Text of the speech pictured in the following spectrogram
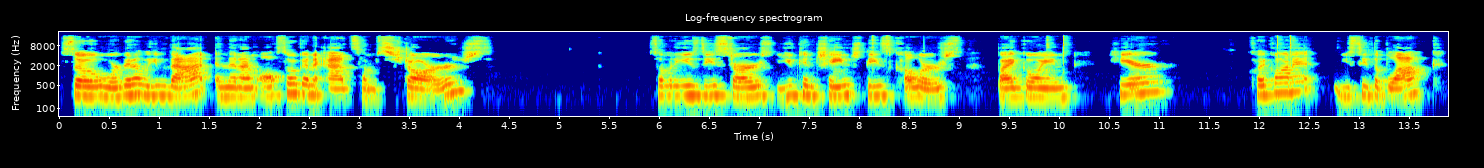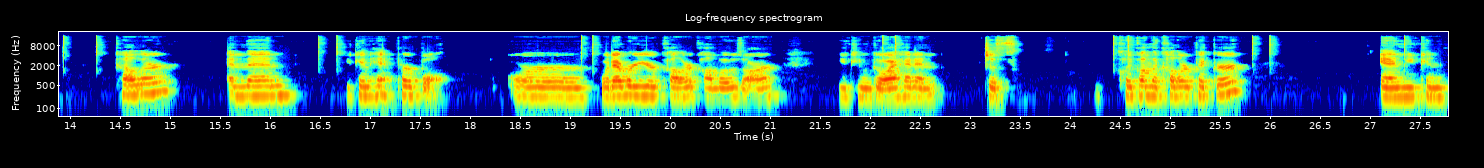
So we're going to leave that. And then I'm also going to add some stars. So I'm going to use these stars. You can change these colors by going here, click on it. You see the black color, and then you can hit purple or whatever your color combos are. You can go ahead and just click on the color picker and you can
